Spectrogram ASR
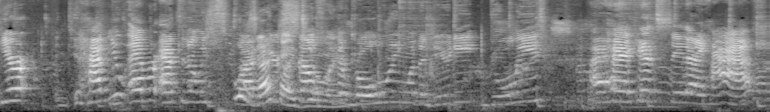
Here, have you ever accidentally What is splatted that guy yourself doing? with a rolling with a duty dualies? I, I can't say that I have.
